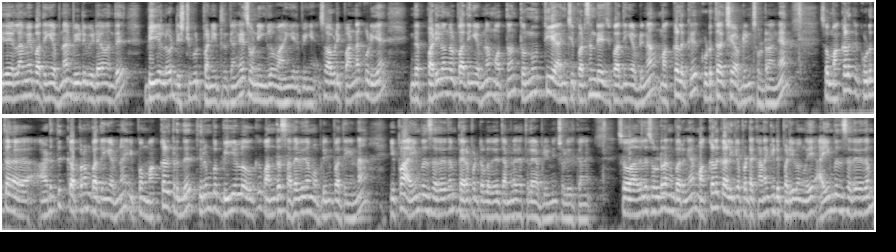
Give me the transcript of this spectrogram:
இது எல்லாமே பார்த்தீங்க அப்படின்னா வீடு வீடாக வந்து பிஎல்ஓ டிஸ்ட்ரிபியூட் பண்ணிட்டு இருக்காங்க. ஸோ நீங்களும் வாங்கியிருப்பீங்க. ஸோ அப்படி பண்ணக்கூடிய இந்த படிவங்கள் பார்த்தீங்க அப்படின்னா மொத்தம் தொண்ணூற்றி அஞ்சு பர்சன்டேஜ் பார்த்தீங்க அப்படின்னா மக்களுக்கு கொடுத்தாச்சு அப்படின்னு சொல்கிறாங்க ஸோ மக்களுக்கு கொடுத்த அடுத்துக்கு அப்புறம் பார்த்தீங்க அப்படின்னா இப்போ மக்கள்கிட்டருந்து திரும்ப பிஎல்ஓவுக்கு வந்த சதவீதம் அப்படின்னு பார்த்தீங்கன்னா இப்போ ஐம்பது சதவீதம் பெறப்பட்டுள்ளது தமிழகத்தில் அப்படின்னு சொல்லியிருக்காங்க. ஸோ அதில் சொல்கிறாங்க பாருங்கள் மக்களுக்கு அளிக்கப்பட்ட கணக்கீடு படிவங்களை ஐம்பது சதவீதம்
